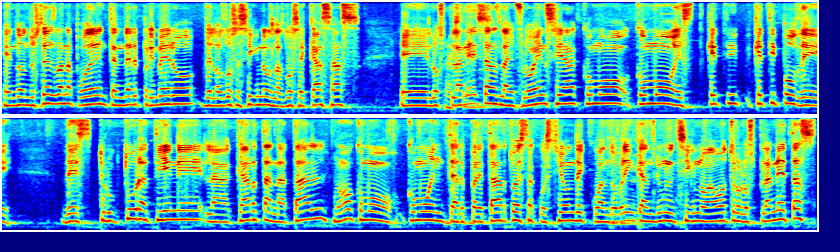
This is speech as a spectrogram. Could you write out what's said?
en donde ustedes van a poder entender primero de los 12 signos, las 12 casas, eh, los planetas, la influencia, cómo, cómo es, qué, qué tipo de, de estructura tiene la carta natal, ¿no? Cómo, cómo interpretar toda esta cuestión de cuando brincan de un signo a otro los planetas.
